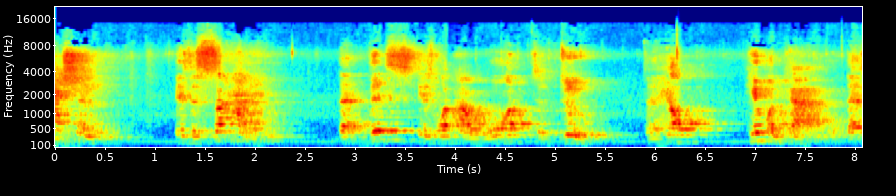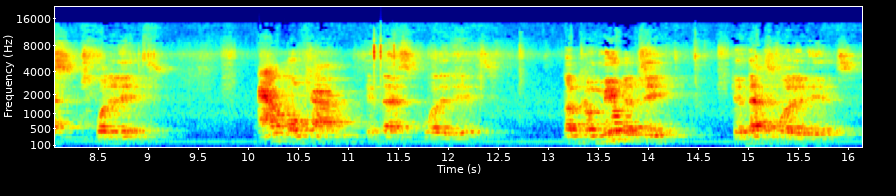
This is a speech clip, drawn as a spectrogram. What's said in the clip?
passion is a sign that this is what I want to do to help humankind, if that's what it is, animal kind, if that's what it is, the community, if that's what it is.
